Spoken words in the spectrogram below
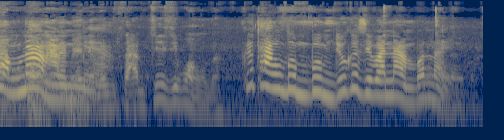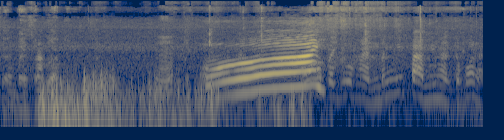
ห้องน้ำนั่นแหมสามสี่สิบห้องนะคือทางบึมบึมๆอยู่คือสิว่าน้ำบ่ไหลจะไปสำรวจโอ้ยไปอยู่หันมันมีปั๊มอยู่หันกับบ่ไหล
